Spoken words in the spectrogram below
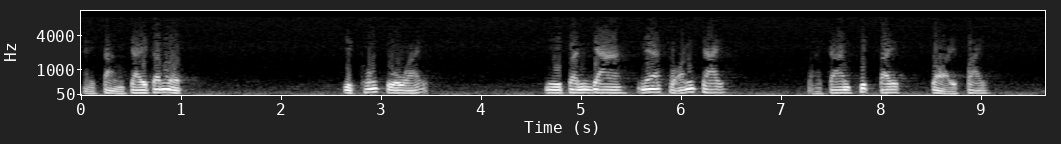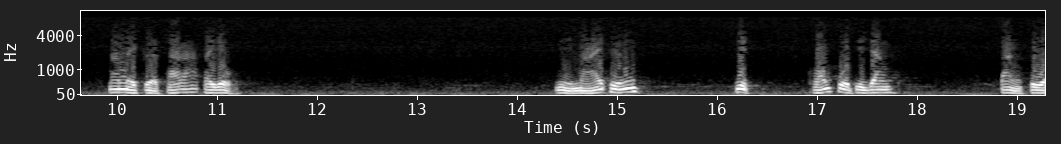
ให้ตั้งใจกำหนด จิตของตัวไว้ มีปัญญาแนะสอนใจว่าการคิดไปปล่อยไป มันไม่เกิดสาระประโยชน์ นี่หมายถึงจิตของผู้ที่ยังตั้งตัว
